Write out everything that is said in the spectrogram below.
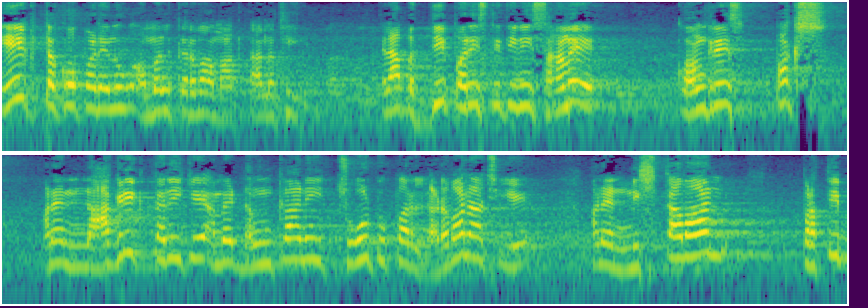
એક ટકો પણ એનું અમલ કરવા માંગતા નથી. એટલે આ બધી પરિસ્થિતિની સામે કોંગ્રેસ પક્ષ અને નાગરિક તરીકે અમે ડંકાની ચોટ ઉપર લડવાના છીએ અને નિષ્ઠાવાન, પ્રતિબદ્ધ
